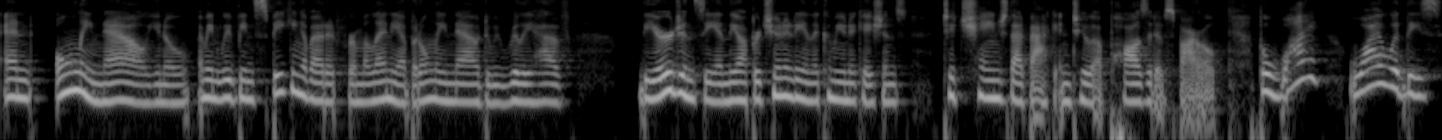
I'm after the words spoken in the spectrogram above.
And only now, you know, I mean, we've been speaking about it for millennia, but only now do we really have the urgency and the opportunity and the communications to change that back into a positive spiral. But why, why would these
